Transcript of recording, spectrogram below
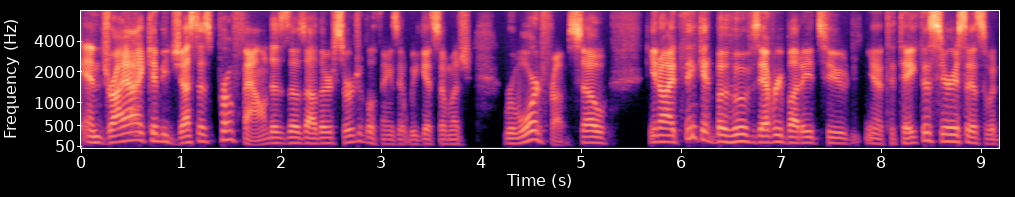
and dry eye can be just as profound as those other surgical things that we get so much reward from. So you know i think it behooves everybody to you know to take this seriously. That's what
